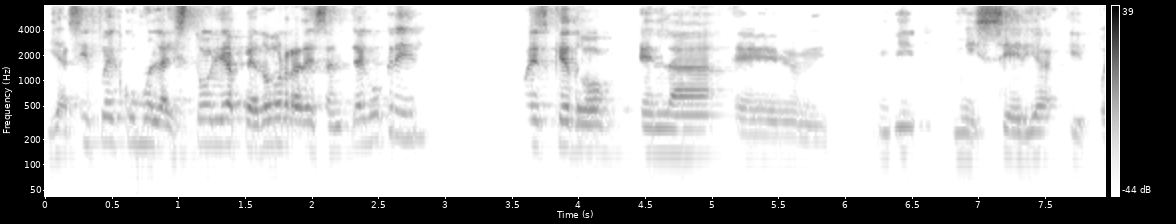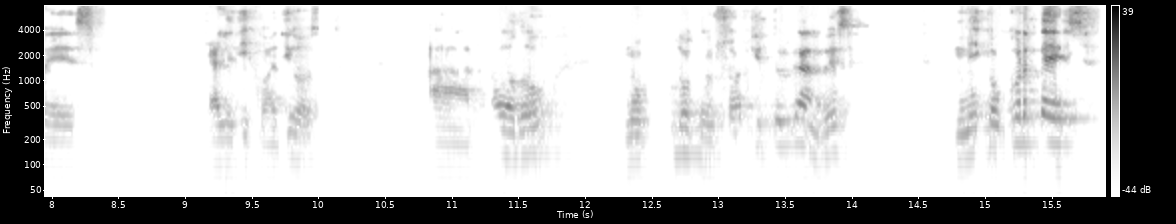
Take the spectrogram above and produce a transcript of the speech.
Y así fue como la historia pedorra de Santiago Creed, pues quedó en la em, miseria y pues ya le dijo adiós a todo, no pudo con Xochitl Galvez, Meco Cortés,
